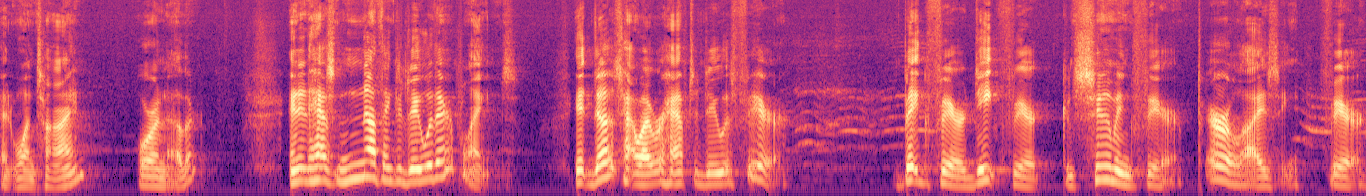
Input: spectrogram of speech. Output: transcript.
at one time or another. And it has nothing to do with airplanes. It does, however, have to do with fear big fear, deep fear, consuming fear, paralyzing fear.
